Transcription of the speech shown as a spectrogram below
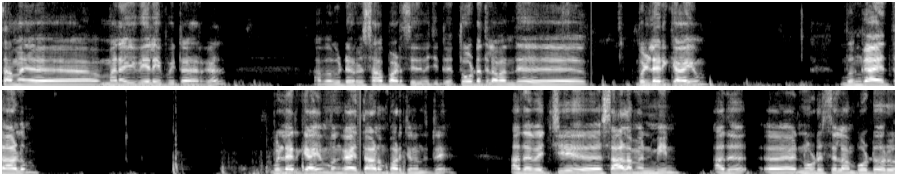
சம மனைவி வேலைக்கு போயிட்டார்கள். அப்போ வீட்டை ஒரு சாப்பாடு செய்து வச்சுட்டு தோட்டத்தில் வந்து வெள்ளரிக்காயும் வெங்காயத்தாளும் வெள்ளரிக்காயும் வெங்காயத்தாளும் பறிச்சு வந்துட்டு அதை வச்சு சாலமன் மீன் அது நூடுல்ஸ் எல்லாம் போட்டு ஒரு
